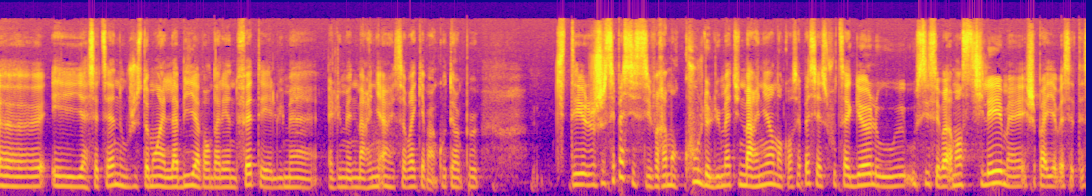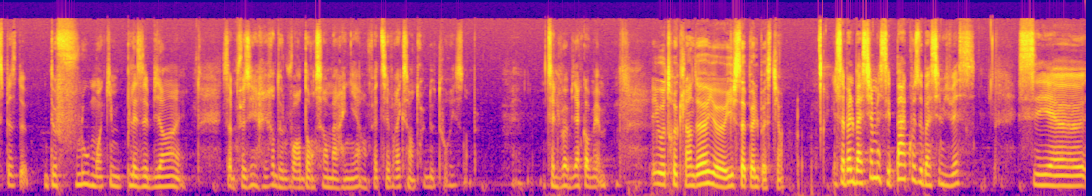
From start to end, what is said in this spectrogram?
et il y a cette scène où justement elle l'habille avant d'aller à une fête et elle lui met, elle lui met une marinière. Et c'est vrai qu'il y avait un côté un peu je je sais pas si c'est vraiment cool de lui mettre une marinière, donc on sait pas si elle se fout de sa gueule ou, si c'est vraiment stylé, mais je sais pas, il y avait cette espèce de, flou, moi, qui me plaisait bien. Et ça me faisait rire de le voir danser en marinière. En fait, c'est vrai que c'est un truc de touriste un peu. Ça lui va bien quand même. Et autre clin d'œil, euh, il s'appelle Bastien. Il s'appelle Bastien, mais c'est pas à cause de Bastien Vives. C'est euh,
